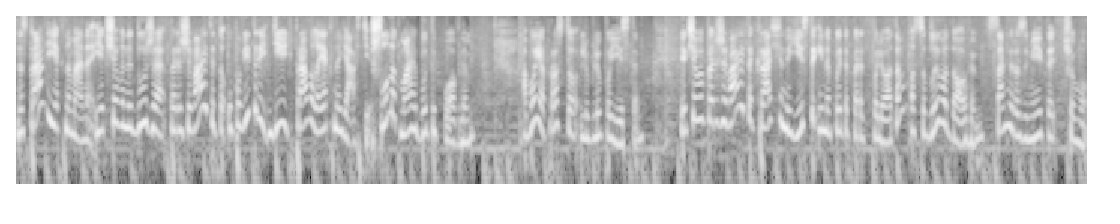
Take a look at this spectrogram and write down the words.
Насправді, як на мене, якщо ви не дуже переживаєте, то у повітрі діють правила як на яхті. Шлунок має бути повним. Або я просто люблю поїсти. Якщо ви переживаєте, краще не їсти і не пити перед польотом, особливо довгим. Самі розумієте, чому.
